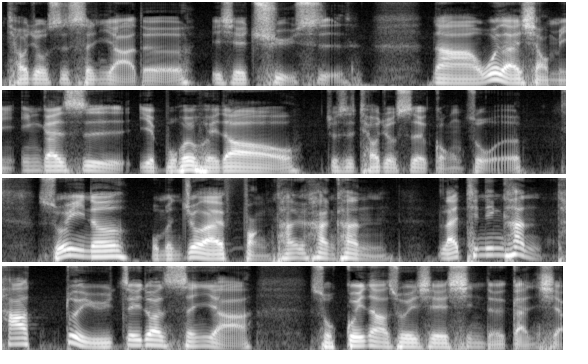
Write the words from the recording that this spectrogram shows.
调酒师生涯的一些趣事。那未来小明应该是也不会回到就是调酒师的工作了，所以呢，我们就来访他看看，来听听看他对于这段生涯所归纳出一些心得感想。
